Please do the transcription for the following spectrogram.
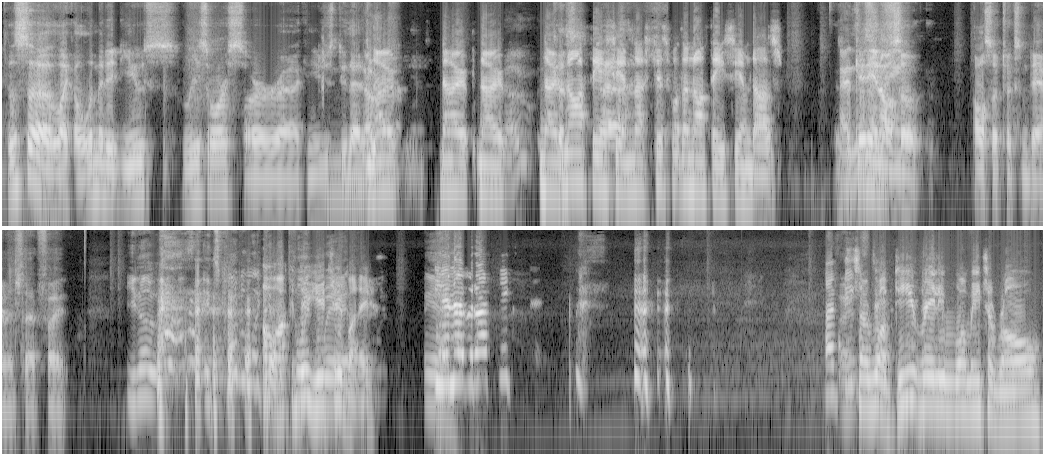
Is this a, like a limited use resource, or uh, can you just do that? No, no, no, No. no. 'Cause, Narthecium. uh, that's just what the Narthecium does. And Gideon this also also took some damage that fight. You know, it's kind of like. Oh, at I can do you where- too, buddy. Yeah. Yeah, no, but I fixed it. I fixed So, it. Rob, do you really want me to roll?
